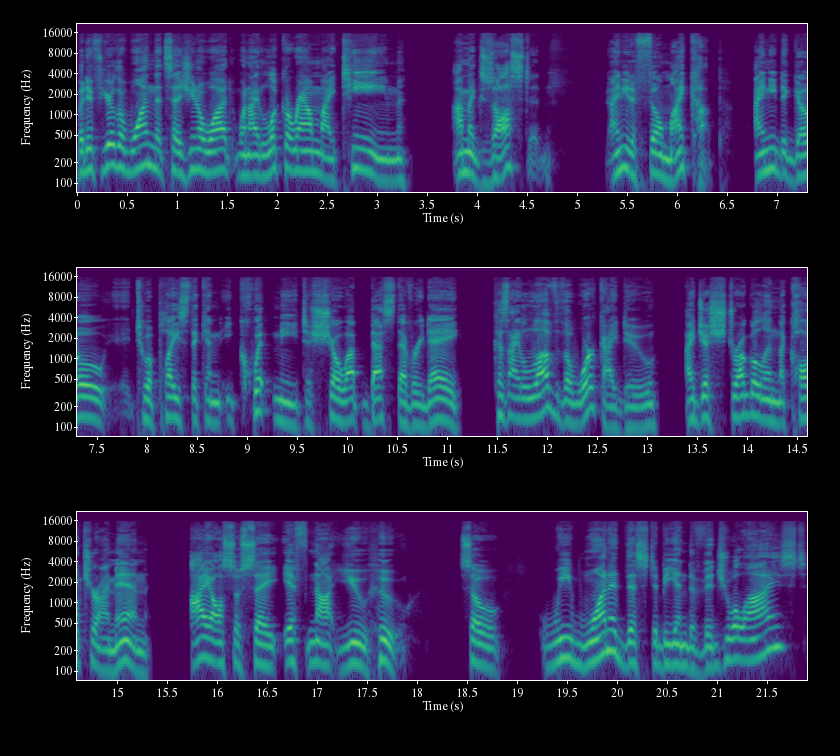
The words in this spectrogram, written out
But if you're the one that says, you know what, when I look around my team, I'm exhausted. I need to fill my cup. I need to go eh, to a place that can equip me to show up best every day because I love the work I do. I just struggle in the culture I'm in. I also say, if not you, who? So we wanted this to be individualized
